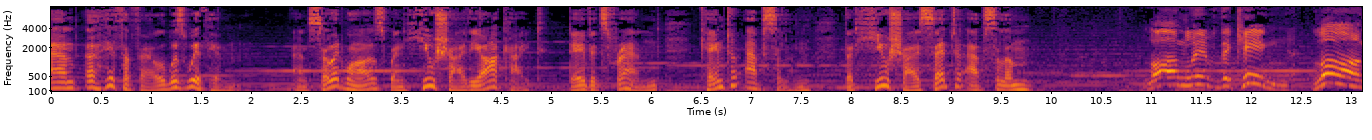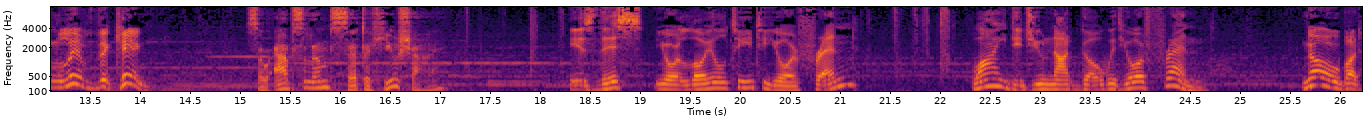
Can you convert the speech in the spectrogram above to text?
and Ahithophel was with him. And so it was when Hushai the Archite, David's friend, came to Absalom, that Hushai said to Absalom, Long live the king! Long live the king! So Absalom said to Hushai, Is this your loyalty to your friend? Why did you not go with your friend? No, but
